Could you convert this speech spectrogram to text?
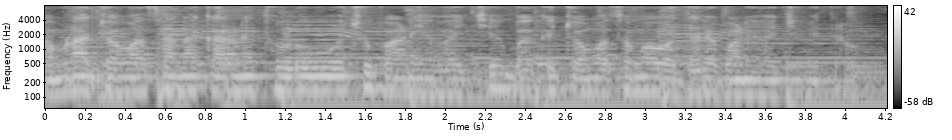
હમણાં ચોમાસાના કારણે થોડું ઓછું પાણી હોય છે. બાકી ચોમાસામાં વધારે પાણી હોય છે મિત્રો.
